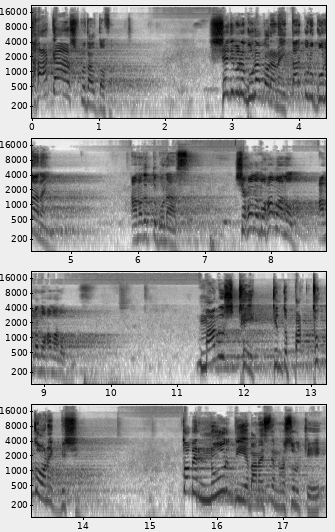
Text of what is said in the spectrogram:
আকাশ কোথাও তফাৎ। সে জীবনে গুণা করে নাই, তার কোনো গুণা নাই। আমাদের তো গুণা আছে। সে হলো মহামানব, আমরা মহামানব। মানুষ ঠিক, কিন্তু পার্থক্য অনেক বেশি। তবে নূর দিয়ে বানাইছেন রসুলকে,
